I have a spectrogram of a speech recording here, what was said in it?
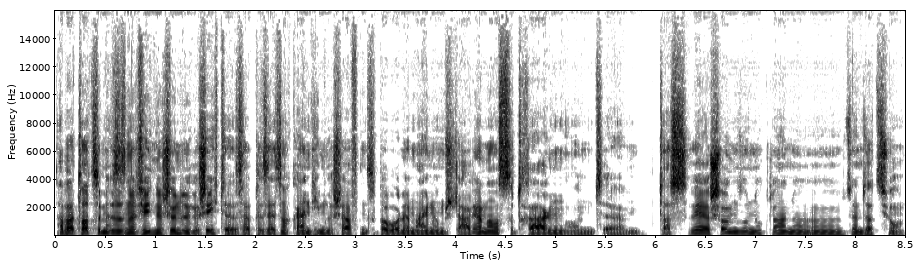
aber trotzdem ist es natürlich eine schöne Geschichte. Es hat bis jetzt noch kein Team geschafft, einen Super Bowl im eigenen Stadion auszutragen und ähm, das wäre schon so eine kleine äh, Sensation.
